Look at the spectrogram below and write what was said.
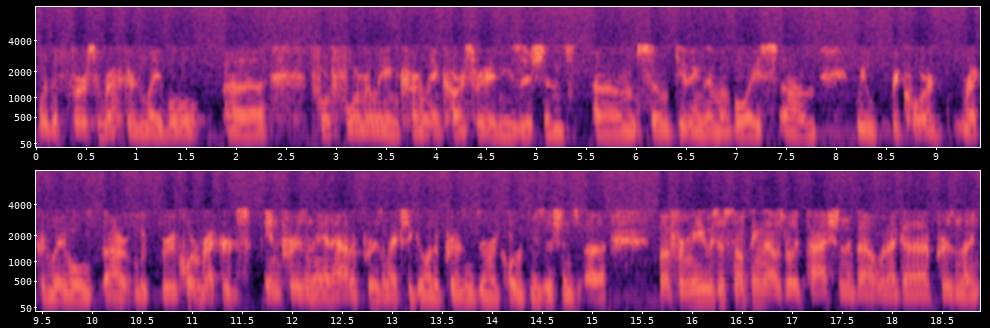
we're the first record label uh, for formerly and currently incarcerated musicians. Um, so giving them a voice. Um, we record record labels, uh, we record records in prison and out of prison. We actually go into prisons and record with musicians. Uh, but for me, it was just something that I was really passionate about when I got out of prison. I,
